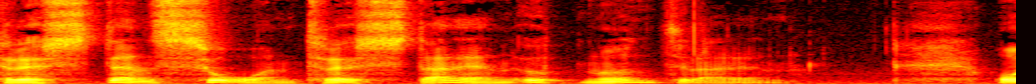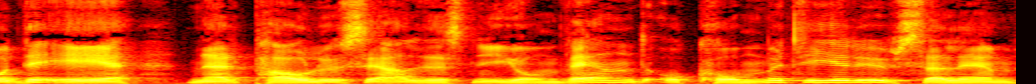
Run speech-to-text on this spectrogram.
tröstens son, tröstaren, uppmuntraren. Och det är när Paulus är alldeles nyomvänd och kommer till Jerusalem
